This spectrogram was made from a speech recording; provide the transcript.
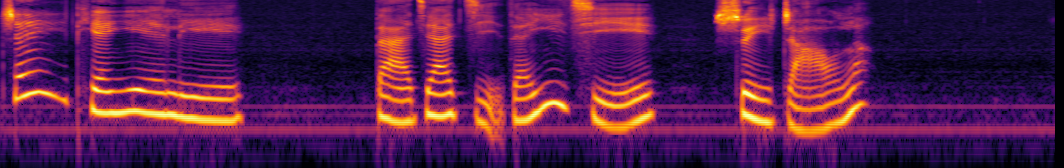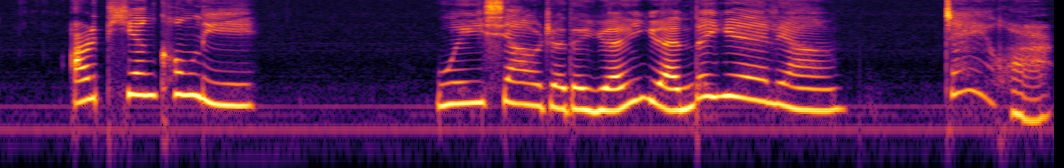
这天夜里，大家挤在一起睡着了，而天空里微笑着的圆圆的月亮，这会儿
